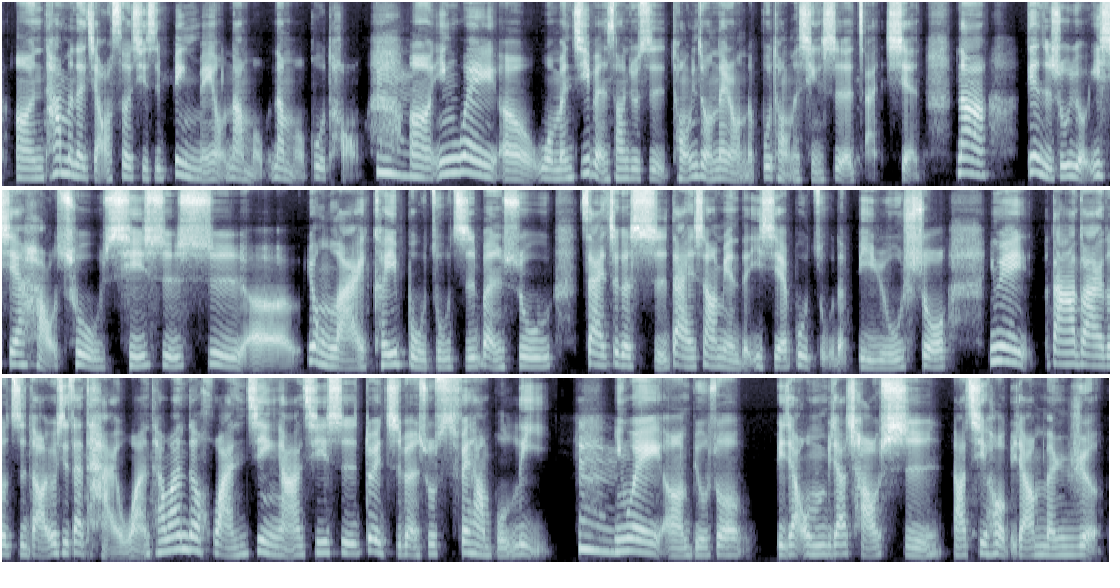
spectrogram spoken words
嗯，他们的角色其实并没有那么那么不同，嗯，呃、因为呃，我们基本上就是同一种内容的不同的形式的展现。那电子书有一些好处，其实是呃，用来可以补足纸本书在这个时代上面的一些不足的，比如说，因为大家大家都知道，尤其在台湾，台湾的环境啊，其实对纸本书是非常不利，嗯，因为呃，比如说比较我们比较潮湿，然后气候比较闷热。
